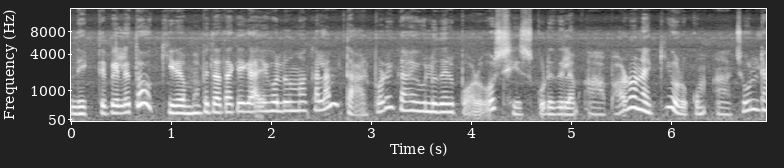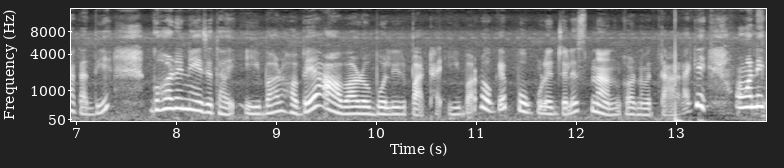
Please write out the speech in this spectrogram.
দেখতে পেলে তো কীরমভাবে দাদাকে গায়ে হলুদ মাখালাম, তারপরে গায়ে হলুদের পর্ব শেষ করে দিলাম। আবারও নাকি ওরকম আঁচল ঢাকা দিয়ে ঘরে নিয়ে যেতে হয়। এবার হবে আবারও বলির পাঠা, এবার ওকে পুকুরের জলে স্নান করানো হবে। তার আগে অনেক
